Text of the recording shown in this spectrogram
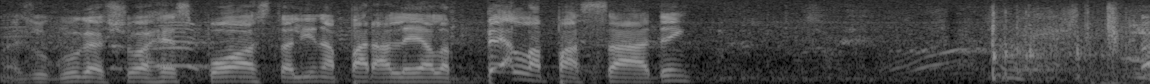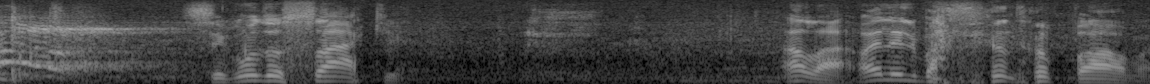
Mas o Guga achou a resposta ali na paralela. Bela passada, hein? Segundo saque. Olha lá, olha ele batendo palma.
